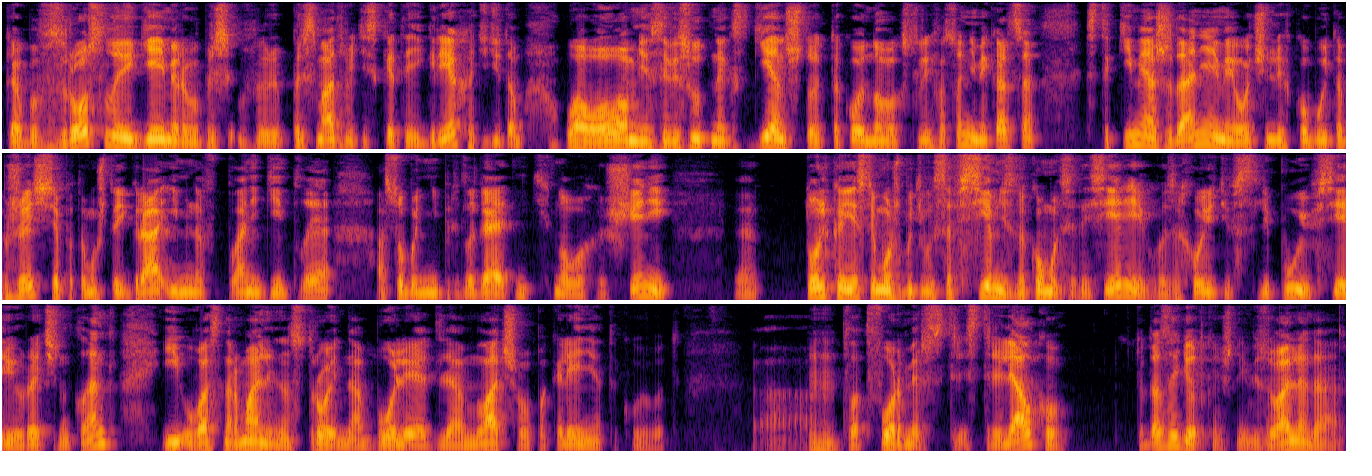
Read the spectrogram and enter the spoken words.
как бы взрослые геймеры, вы, прис, вы присматриваетесь к этой игре, хотите там, вау-вау, мне завезут Next Gen, что это такое, новый эксклюзив от Sony, мне кажется, с такими ожиданиями очень легко будет обжечься, потому что игра именно в плане геймплея особо не предлагает никаких новых ощущений только если, может быть, вы совсем не знакомы с этой серией, вы заходите вслепую в серию Ratchet Clank, и у вас нормальный настрой на более для младшего поколения такую вот mm-hmm. платформер-стрелялку, туда зайдет, конечно, и визуально, да.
